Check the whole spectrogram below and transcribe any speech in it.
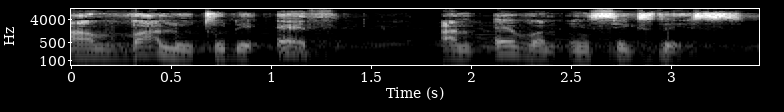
and value to the earth and heaven in six days.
